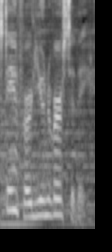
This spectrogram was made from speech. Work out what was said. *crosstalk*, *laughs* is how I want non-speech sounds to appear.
Stanford University.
